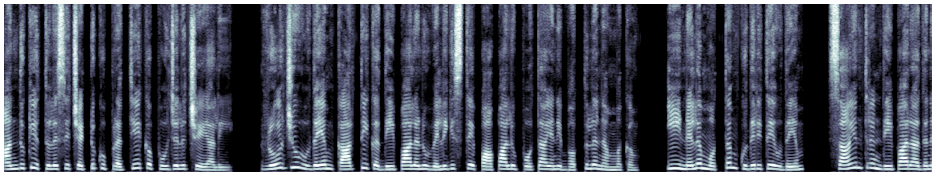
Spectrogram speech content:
అందుకే తులసి చెట్టుకు ప్రత్యేక పూజలు చేయాలి. రోజూ ఉదయం కార్తీక దీపాలను వెలిగిస్తే పాపాలు పోతాయని భక్తుల నమ్మకం. ఈ నెల మొత్తం కుదిరితే ఉదయం సాయంత్రం దీపారాధన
